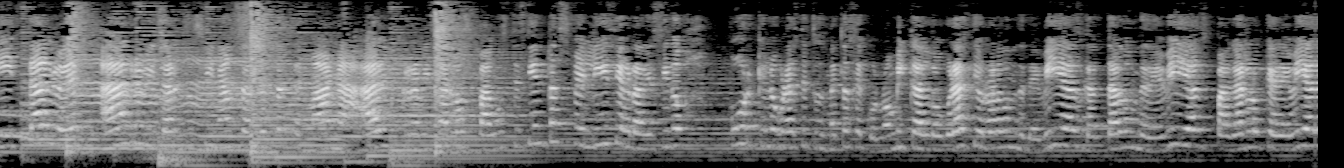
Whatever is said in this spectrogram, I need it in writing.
Y tal vez al revisar tus finanzas esta semana, al revisar los pagos, te sientas feliz y agradecido porque lograste tus metas económicas, lograste ahorrar donde debías, gastar donde debías, pagar lo que debías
